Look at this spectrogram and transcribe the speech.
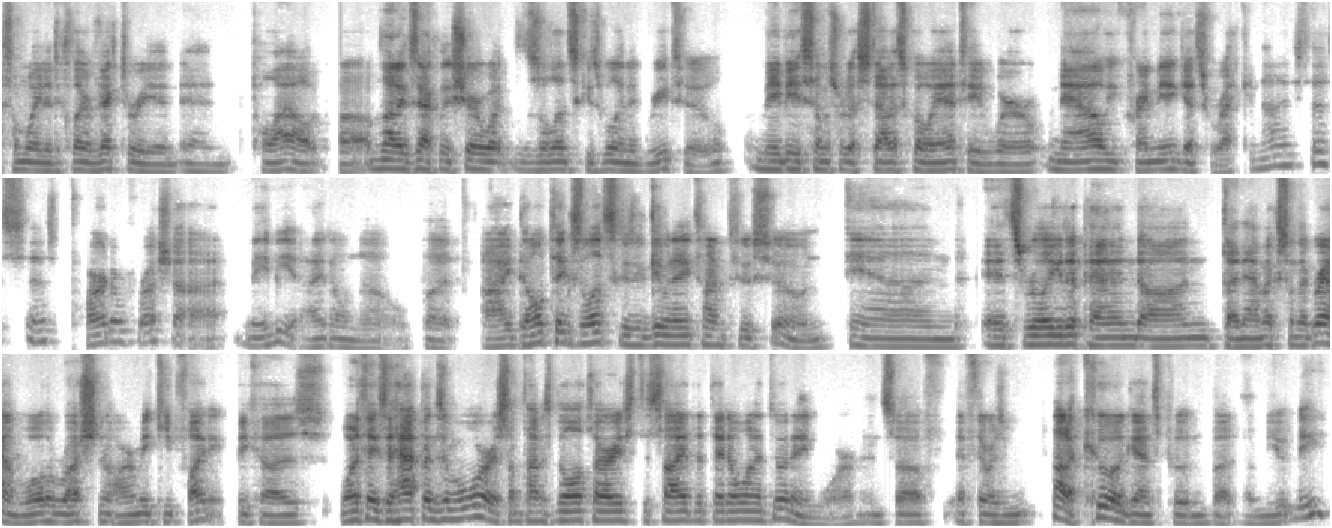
some way to declare victory and, and pull out. Uh, I'm not exactly sure what Zelensky's willing to agree to. Maybe some sort of status quo ante, where now Crimea gets recognized as as part of Russia. Maybe I don't know, but I don't think Zelensky's given any time too soon. And it's really going to depend on dynamics on the ground. Will the Russian army keep fighting? Because one of the things that happens in war is sometimes militaries decide that they don't want to do it anymore. And so if, if there was not a coup against Putin, but a mutiny,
